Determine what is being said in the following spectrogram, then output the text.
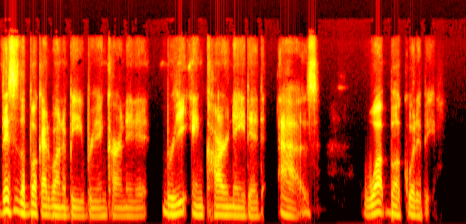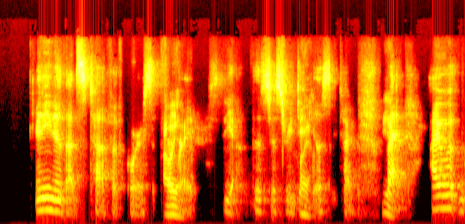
this is the book I'd want to be reincarnated reincarnated as. What book would it be? and you know that's tough of course for Oh, yeah. writers yeah that's just yeah. ridiculously tough Yeah. but i would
